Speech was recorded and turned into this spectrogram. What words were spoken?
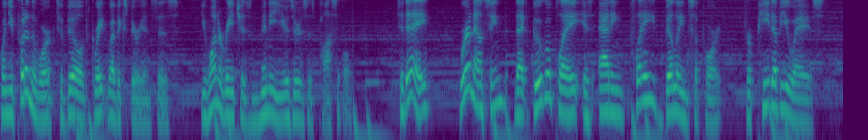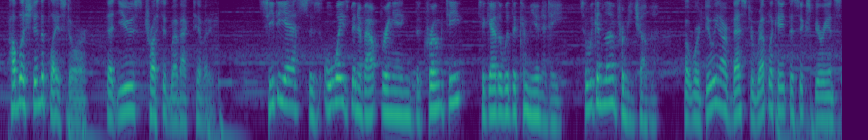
When you put in the work to build great web experiences, you want to reach as many users as possible. Today, we're announcing that Google Play is adding Play billing support for PWAs published in the Play Store that use trusted web activity. CDS has always been about bringing the Chrome team together with the community so we can learn from each other. But we're doing our best to replicate this experience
